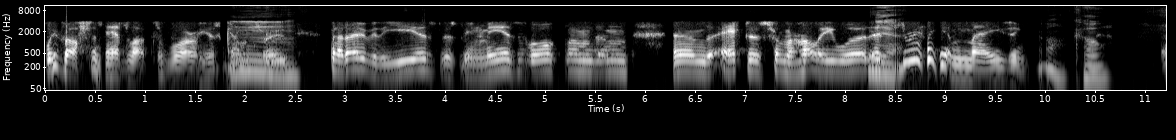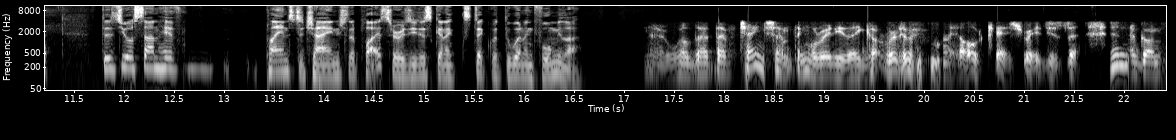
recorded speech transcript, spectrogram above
we've often had lots of Warriors come mm. through. But over the years, there's been mayors of Auckland and and actors from Hollywood. It's yeah. really amazing. Oh, cool. Does your son have plans to change the place, or is he just going to stick with the winning formula? No, well, they've changed something already. They got rid of my old cash register, and they've gone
